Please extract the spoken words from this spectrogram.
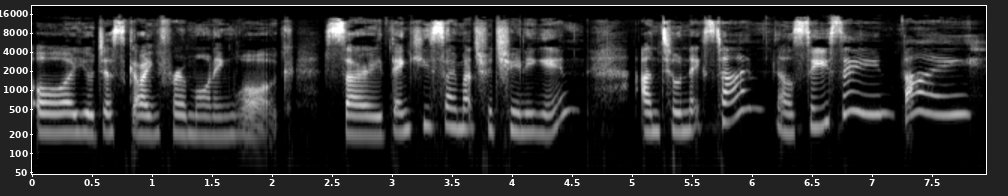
or you're just going for a morning walk. So, thank you so much for tuning in. Until next time, I'll see you soon. Bye.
